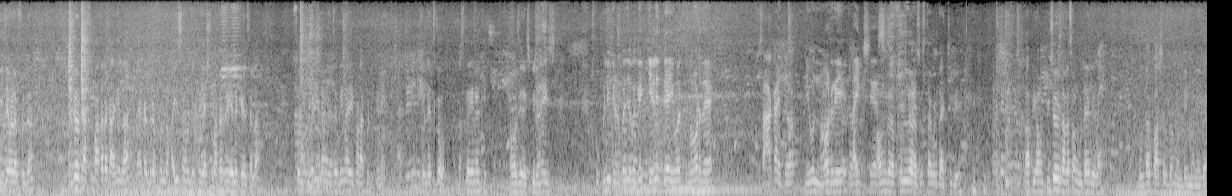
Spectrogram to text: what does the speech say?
ಡಿ ಜೆ ಒಳಗೆ ಫುಲ್ ಇದು ಜಾಸ್ತಿ ಮಾತಾಡೋಕ್ಕಾಗಿಲ್ಲ. ಯಾಕಂದರೆ ಫುಲ್ ಹೈ ಸೌಂಡ್ ಇತ್ತು ಎಷ್ಟು ಮಾತಾಡಿದ್ರೆ ಏನೂ ಕೇಳಿಸಲ್ಲ. ಸೊ ನಿಮ್ಮ ನಮ್ಮ ಜರ್ನಿನ ರೀಟ್ ಮಾಡಿ ಹಾಕ್ಬಿಟ್ಟಿರ್ತೀನಿ ಸೊ ಲೆಟ್ಸ್ ಗೋ ಭಾಸ್ಕರ್ ಏನು ಹೇಳ್ತಿ? ಅವಾಜ್ ಎಕ್ಸ್ಪೀರಿಯನ್ಸ್ ಹುಬ್ಬಳ್ಳಿ ಹುಬ್ಳಿ ಗಣಪತಿ ಬಗ್ಗೆ ಕೇಳಿದ್ದೆ ಇವತ್ತು ನೋಡಿದೆ. ಸಾಕಾಯ್ತು. ನೀವು ನೋಡ್ರಿ ಲೈಕ್ ಶೇರ್ ಅವಂಗ ಫುಲ್ ಸುಸ್ತಾಗ್ಬಿಡ್ತು ಆ್ಯಕ್ಚುಲಿ ಪಾಪಿ ಅವ್ನು ಟೀಚರ್ ಇರ್ತಾನಲ್ಲ ಸೊ ಅವ್ನು ಊಟ ಇರಲಿಲ್ಲ. ಊಟ ಪಾರ್ಸಲ್ ತೊಗೊಂಡು ಹೊಂಟೇನಿ ಮನೆಗೆ.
